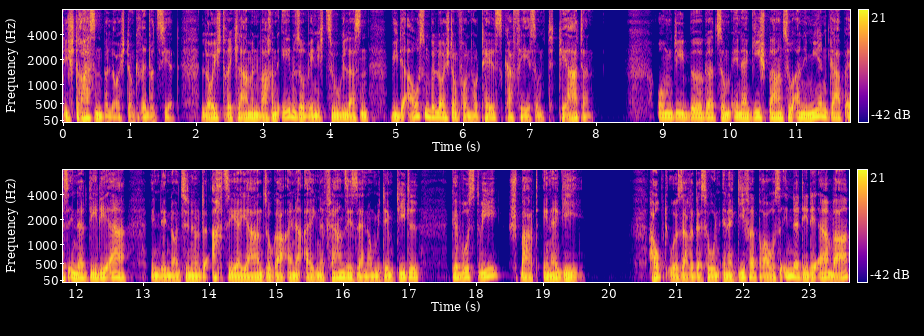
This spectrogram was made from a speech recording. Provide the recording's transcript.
die Straßenbeleuchtung reduziert. Leuchtreklamen waren ebenso wenig zugelassen wie die Außenbeleuchtung von Hotels, Cafés und Theatern. Um die Bürger zum Energiesparen zu animieren, gab es in der DDR in den 1980er Jahren sogar eine eigene Fernsehsendung mit dem Titel Gewusst wie spart Energie. Hauptursache des hohen Energieverbrauchs in der DDR war,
